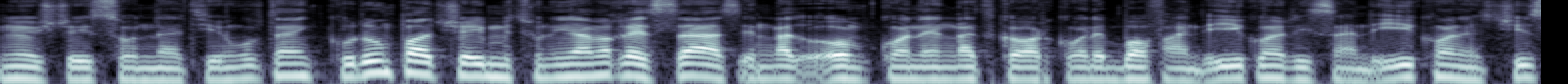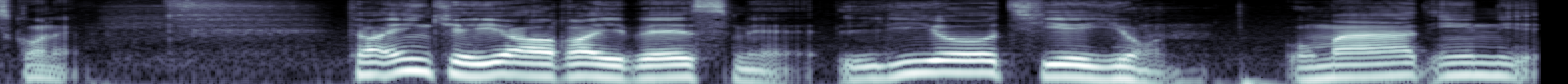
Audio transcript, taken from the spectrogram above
این نوشته سنتی هم گفتن کدوم پادشاهی می‌تونه همه قصه است؟ اینقدر عمر کنه اینقدر کار کنه بافندگی کنه ریسندگی کنه چیز کنه. تا اینکه یه آقایی به اسم لیو تییون اومد این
